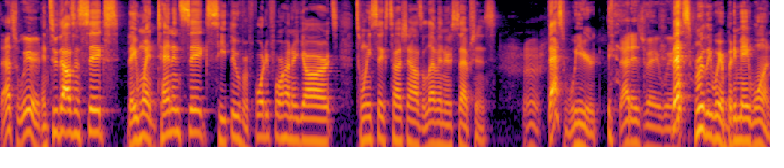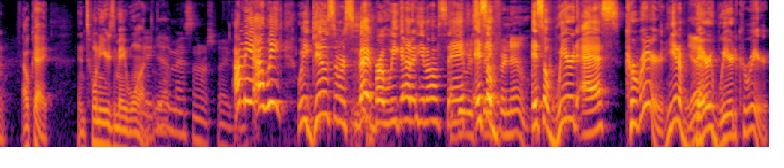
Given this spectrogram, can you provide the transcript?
That's weird. In 2006, they went 10 and 6. He threw for 4,400 yards, 26 touchdowns, 11 interceptions. That's weird. that is very weird. That's really weird. But he made one. Okay. In 20 years, he made one. Yeah, give the man some respect. I mean, I, we we give him some respect, bro. We got to, you know what I'm saying? Give It's a for now. it's a weird ass career. He had a Yeah. very weird career,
